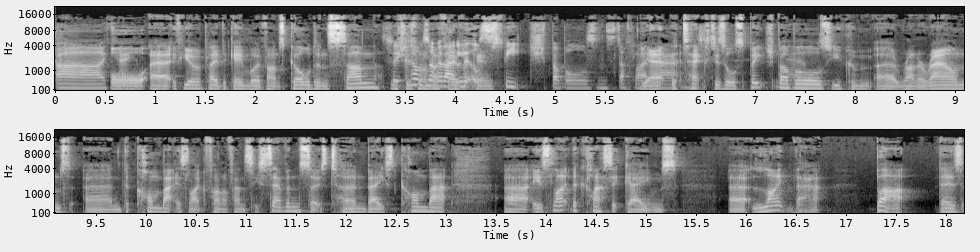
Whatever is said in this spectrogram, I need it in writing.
Ah, okay. Or uh, if you ever played the Game Boy Advance Golden Sun, so which it is one comes of up my with like little games. speech bubbles and stuff like yeah, that. Yeah, the text is all speech bubbles. You can uh, run around, and the combat is like Final Fantasy VII, so it's turn-based combat. Uh, it's like the classic games, uh, like that, but there's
